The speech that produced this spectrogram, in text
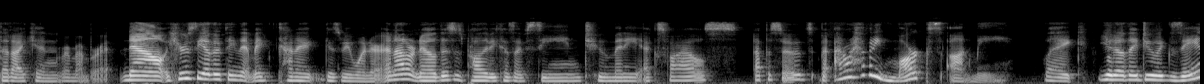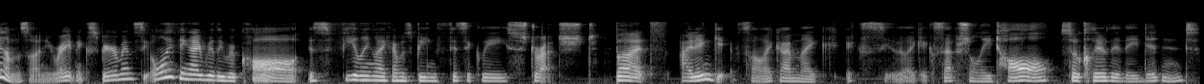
that I can remember it. Now, here's the other thing that make kind of gives me wonder, and I don't know, this is probably because I've seen too many X Files episodes, but I don't have any marks on me. Like, you know, they do exams on you, right? And experiments. The only thing I really recall is feeling like I was being physically stretched. But I didn't get it's not like I'm like ex, like exceptionally tall, so clearly they didn't.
